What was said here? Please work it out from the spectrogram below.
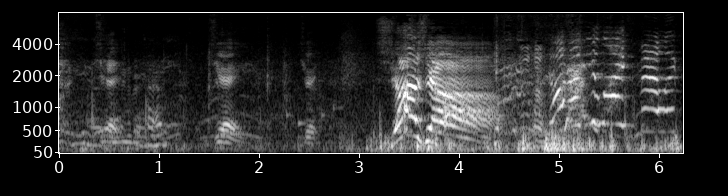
I, J. J. J. Jaja! Not on your life, Malik!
